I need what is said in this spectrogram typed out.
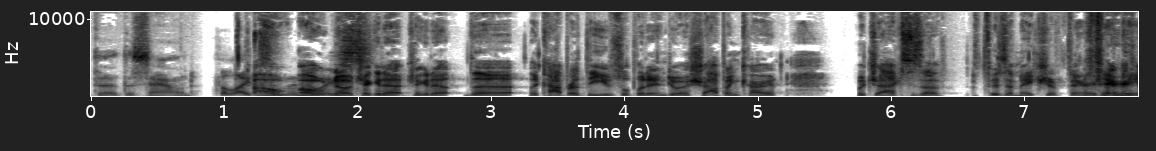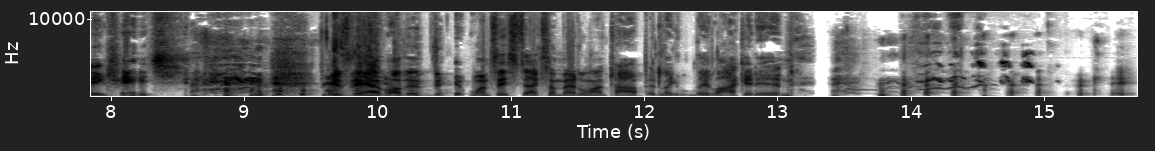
the the sound. The lights Oh, and the oh noise. no! Check it out! Check it out. The the copper thieves will put it into a shopping cart, which acts as a as a makeshift Faraday, Faraday cage. cage. because they have other. Once they stack some metal on top, it like they lock it in, Okay.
